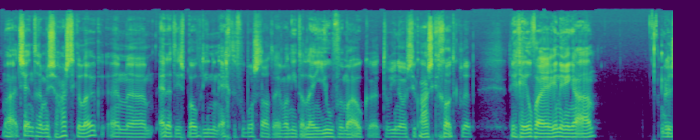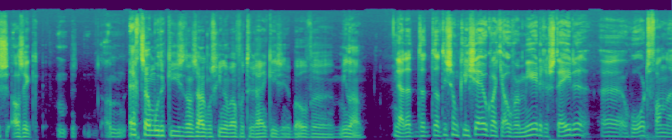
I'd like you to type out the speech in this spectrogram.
Maar het centrum is hartstikke leuk. En, uh, en het is bovendien een echte voetbalstad. Hè? Want niet alleen Juve, maar ook uh, Torino is natuurlijk een hartstikke grote club. Er liggen heel veel herinneringen aan. Dus als ik echt zou moeten kiezen, dan zou ik misschien nog wel voor Turijn kiezen boven Milaan. Ja, dat, dat, dat is zo'n cliché ook wat je over meerdere steden uh, hoort. Van, uh,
